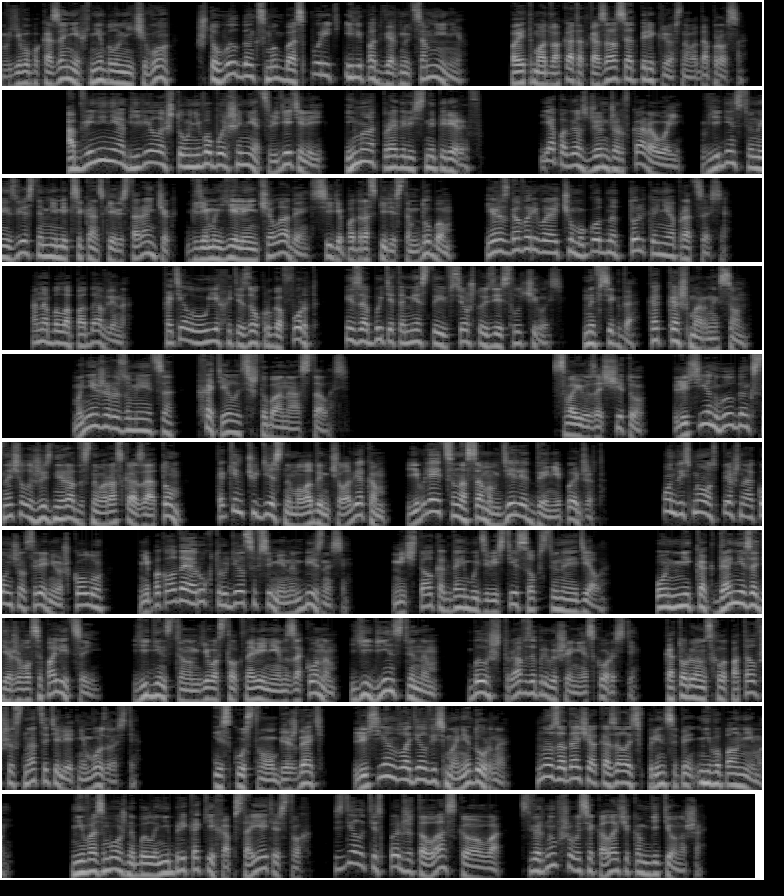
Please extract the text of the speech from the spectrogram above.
В его показаниях не было ничего, что Уилбинг смог бы оспорить или подвергнуть сомнению, поэтому адвокат отказался от перекрестного допроса. Обвинение объявило, что у него больше нет свидетелей, и мы отправились на перерыв. Я повез Джинджер в Карауэй, в единственный известный мне мексиканский ресторанчик, где мы ели энчилады, сидя под раскидистым дубом и разговаривая о чем угодно, только не о процессе. Она была подавлена, хотела уехать из округа Форт и забыть это место и все, что здесь случилось, навсегда, как кошмарный сон. Мне же, разумеется, хотелось, чтобы она осталась. Свою защиту Люсьен Уилбингс начал с жизнерадостного рассказа о том, каким чудесным молодым человеком является на самом деле Дэнни Пэджетт. Он весьма успешно окончил среднюю школу, не покладая рук трудился в семейном бизнесе. Мечтал когда-нибудь завести собственное дело. Он никогда не задерживался полицией. Единственным его столкновением с законом, единственным, был штраф за превышение скорости, который он схлопотал в 16-летнем возрасте. Искусством убеждать Люсьен владел весьма недурно, но задача оказалась в принципе невыполнимой. Невозможно было ни при каких обстоятельствах сделать из Пэджета ласкового, свернувшегося калачиком детеныша.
